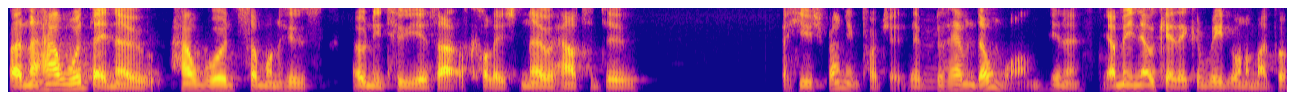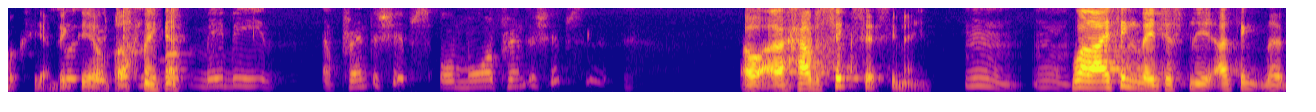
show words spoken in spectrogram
and how would they know? How would someone who's only two years out of college know how to do a huge branding project? They, because they haven't done one. You know, I mean, okay, they can read one of my books, yeah, big so deal. But, maybe apprenticeships or more apprenticeships? oh, uh, how to fix this? You mean? Mm, mm. Well, I think they just need. I think that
